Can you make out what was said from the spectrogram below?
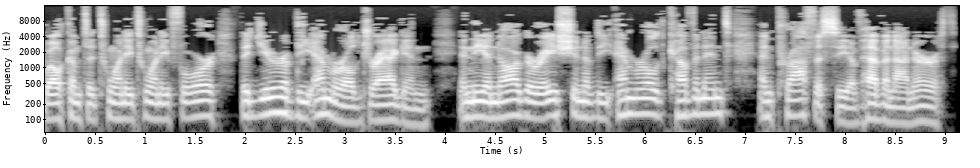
Welcome to 2024, the year of the Emerald Dragon, and the inauguration of the Emerald Covenant and prophecy of heaven on earth.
